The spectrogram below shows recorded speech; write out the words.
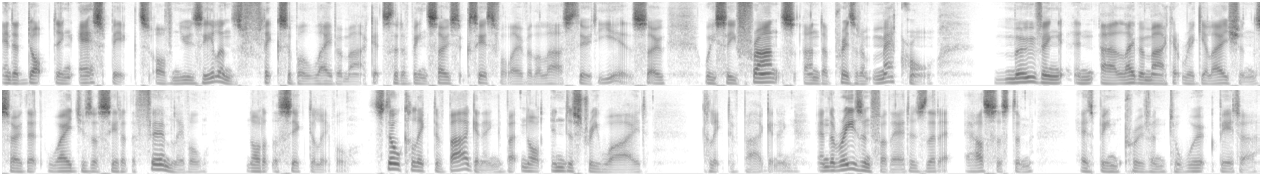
and adopting aspects of New Zealand's flexible labour markets that have been so successful over the last 30 years. So we see France under President Macron moving in uh, labour market regulations so that wages are set at the firm level, not at the sector level. Still collective bargaining, but not industry wide collective bargaining. And the reason for that is that our system has been proven to work better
